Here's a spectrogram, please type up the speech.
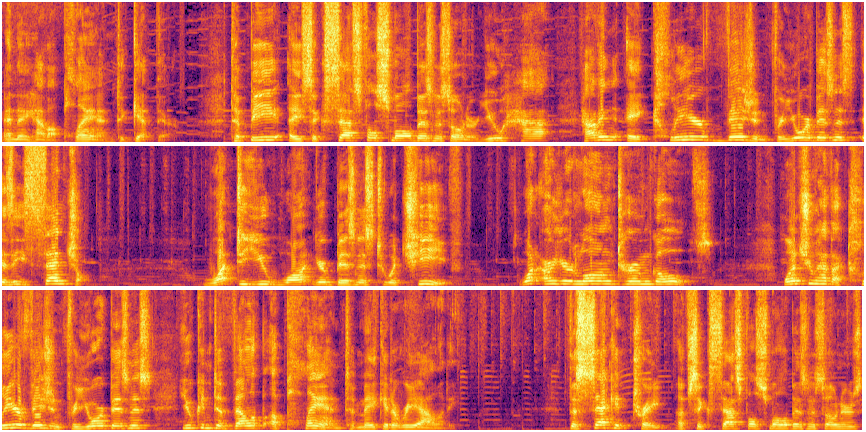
and they have a plan to get there. To be a successful small business owner, you have having a clear vision for your business is essential. What do you want your business to achieve? What are your long-term goals? Once you have a clear vision for your business, you can develop a plan to make it a reality. The second trait of successful small business owners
